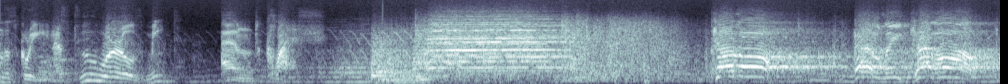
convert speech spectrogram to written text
on the screen as two worlds meet and clash. Come on! Help me, come on!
